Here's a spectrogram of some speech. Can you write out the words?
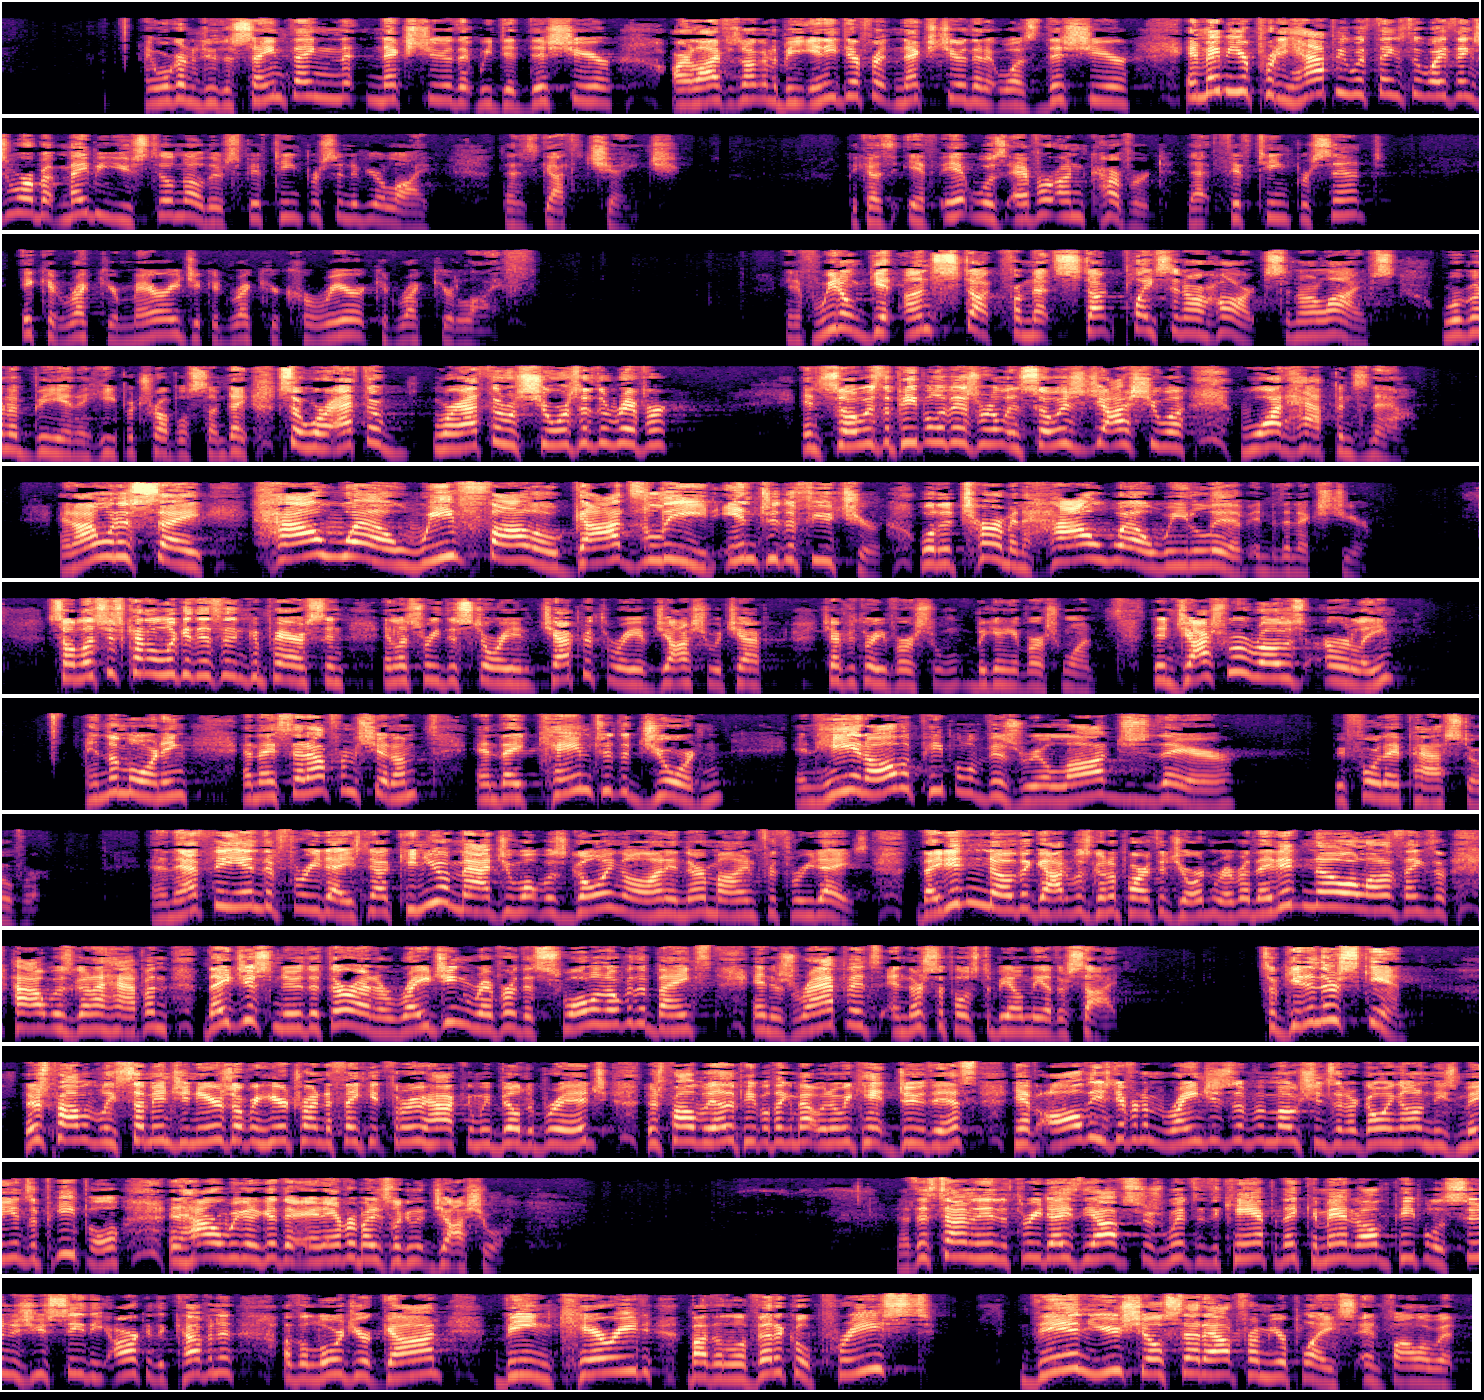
And we're going to do the same thing next year that we did this year. Our life is not going to be any different next year than it was this year. And maybe you're pretty happy with things the way things were, but maybe you still know there's 15% of your life that has got to change. Because if it was ever uncovered, that 15%, it could wreck your marriage, it could wreck your career, it could wreck your life. And if we don't get unstuck from that stuck place in our hearts and our lives, we're going to be in a heap of trouble someday. So we're at the, we're at the shores of the river, and so is the people of Israel, and so is Joshua. What happens now? And I want to say how well we follow God's lead into the future will determine how well we live into the next year. So let's just kind of look at this in comparison and let's read the story in chapter 3 of Joshua chapter, chapter 3 verse, beginning at verse 1. Then Joshua rose early in the morning and they set out from Shittim and they came to the Jordan and he and all the people of Israel lodged there before they passed over. And at the end of three days, now can you imagine what was going on in their mind for three days? They didn't know that God was going to part the Jordan River. They didn't know a lot of things of how it was going to happen. They just knew that they're at a raging river that's swollen over the banks and there's rapids and they're supposed to be on the other side. So get in their skin. There's probably some engineers over here trying to think it through. How can we build a bridge? There's probably other people thinking about, well, no, we can't do this. You have all these different ranges of emotions that are going on in these millions of people, and how are we going to get there? And everybody's looking at Joshua. Now, this time, at the end of three days, the officers went to the camp and they commanded all the people, as soon as you see the ark of the covenant of the Lord your God being carried by the Levitical priest, then you shall set out from your place and follow it.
